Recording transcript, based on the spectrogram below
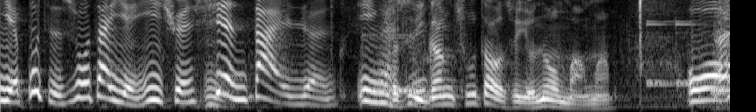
也不只是说在演艺圈，现代人饮食。可是你刚出道的时候有那么忙吗？我。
